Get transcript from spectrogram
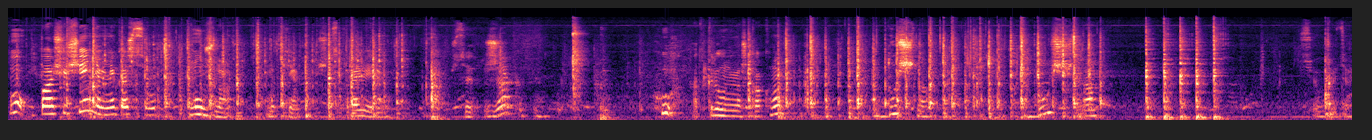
Ну, по ощущениям, мне кажется, вот нужно муки. Сейчас проверим. Что жарко. Фух, открыл немножко окно. Душно. Душно. Все, вроде.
